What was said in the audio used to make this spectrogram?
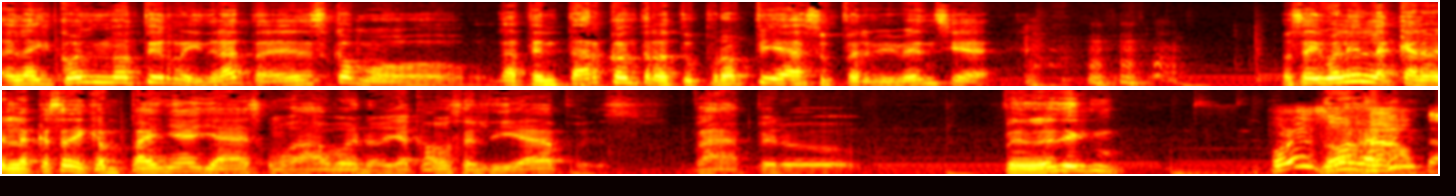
El alcohol no te rehidrata, es como atentar contra tu propia supervivencia. O sea, igual en la, en la casa de campaña ya es como, ah, bueno, ya acabamos el día, pues va, pero. Pero es de- Por eso, No, la gente-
